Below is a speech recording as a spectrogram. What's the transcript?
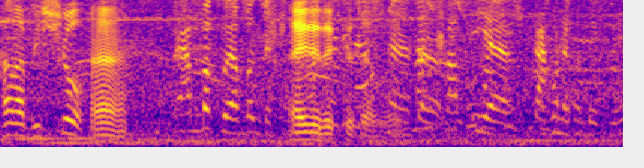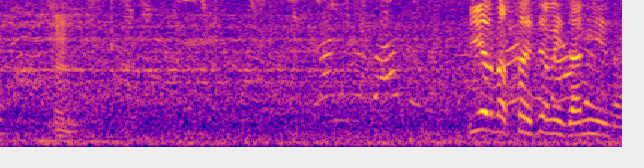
সারা বিশ্ব? হ্যাঁ। এই যে দেখতেছে। হ্যাঁ স্যার এখন দেখবে। হুম। ইয়ের বাচ্চা হয়েছে আমি জানি না।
